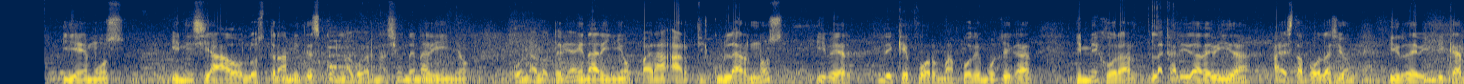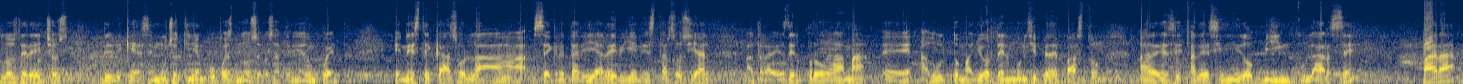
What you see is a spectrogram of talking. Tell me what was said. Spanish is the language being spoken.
Y hemos iniciado los trámites con la Gobernación de Nariño, con la Lotería de Nariño, para articularnos y ver de qué forma podemos llegar y mejorar la calidad de vida a esta población y reivindicar los derechos desde que hace mucho tiempo pues no se los ha tenido en cuenta. En este caso la Secretaría de Bienestar Social a través del programa eh, Adulto Mayor del municipio de Pasto ha, ha decidido vincularse para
